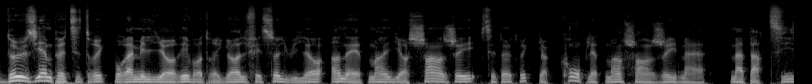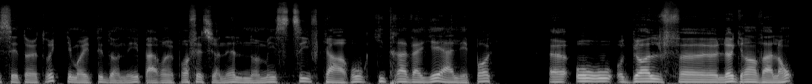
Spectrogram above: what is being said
Deuxième petit truc pour améliorer votre golf, et celui-là, honnêtement, il a changé, c'est un truc qui a complètement changé ma, ma partie. C'est un truc qui m'a été donné par un professionnel nommé Steve Caro qui travaillait à l'époque euh, au golf euh, Le Grand Vallon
